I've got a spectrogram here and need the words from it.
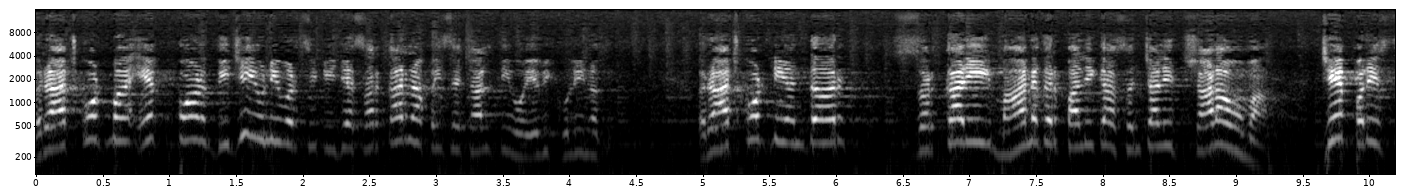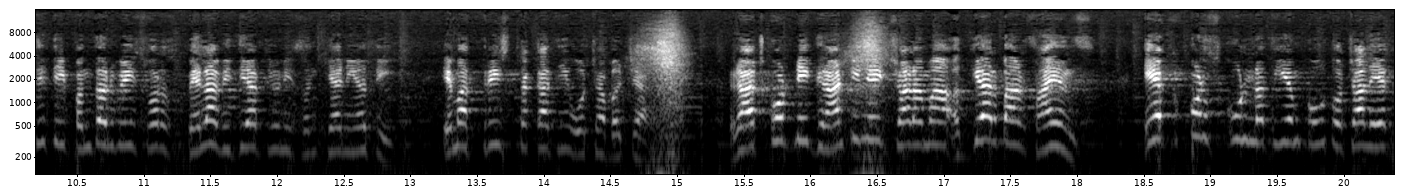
રાજકોટમાં એક પણ બીજી યુનિવર્સિટી જે સરકારના પૈસે ચાલતી હોય એવી ખુલી નથી. રાજકોટની અંદર સરકારી મહાનગરપાલિકા સંચાલિત શાળાઓમાં જે પરિસ્થિતિ પંદર વીસ વર્ષ પહેલા વિદ્યાર્થીઓની સંખ્યાની હતી એમાં ત્રીસ ટકાથી ઓછા બચ્યા. રાજકોટની ગ્રાન્ટીનેટ શાળામાં અગિયાર બાર સાયન્સ એક પણ સ્કૂલ નથી એમ કહું તો ચાલે એક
